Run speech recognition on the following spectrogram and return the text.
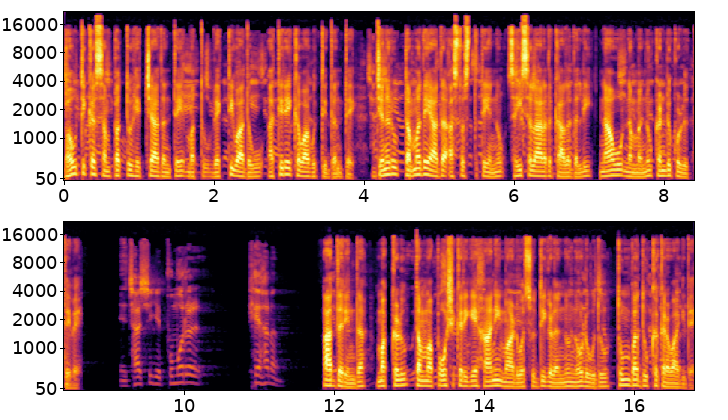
ಭೌತಿಕ ಸಂಪತ್ತು ಹೆಚ್ಚಾದಂತೆ ಮತ್ತು ವ್ಯಕ್ತಿವಾದವು ಅತಿರೇಕವಾಗುತ್ತಿದ್ದಂತೆ ಜನರು ತಮ್ಮದೇ ಆದ ಅಸ್ವಸ್ಥತೆಯನ್ನು ಸಹಿಸಲಾರದ ಕಾಲದಲ್ಲಿ ನಾವು ನಮ್ಮನ್ನು ಕಂಡುಕೊಳ್ಳುತ್ತೇವೆ. ಆದ್ದರಿಂದ ಮಕ್ಕಳು ತಮ್ಮ ಪೋಷಕರಿಗೆ ಹಾನಿ ಮಾಡುವ ಸುದ್ದಿಗಳನ್ನು ನೋಡುವುದು ತುಂಬಾ ದುಃಖಕರವಾಗಿದೆ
